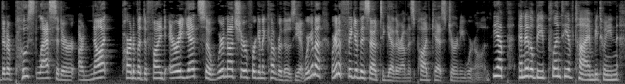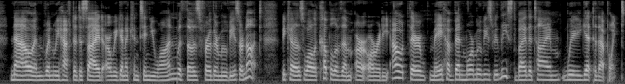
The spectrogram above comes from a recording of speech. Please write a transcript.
that are post Lasseter are not part of a defined era yet, so we're not sure if we're going to cover those yet. We're going to we're going to figure this out together on this podcast journey we're on. Yep, and it'll be plenty of time between now and when we have to decide are we going to continue on with those further movies or not. Because while a couple of them are already out, there may have been more movies released by the time we get to that point.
